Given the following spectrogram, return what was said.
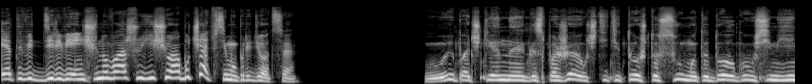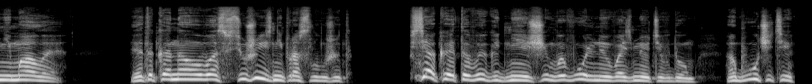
Это ведь деревенщину вашу еще обучать всему придется. «Вы, почтенная госпожа, учтите то, что сумма-то долго у семьи немалая. Эта она у вас всю жизнь не прослужит. Всяко это выгоднее, чем вы вольную возьмете в дом, Обучите,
